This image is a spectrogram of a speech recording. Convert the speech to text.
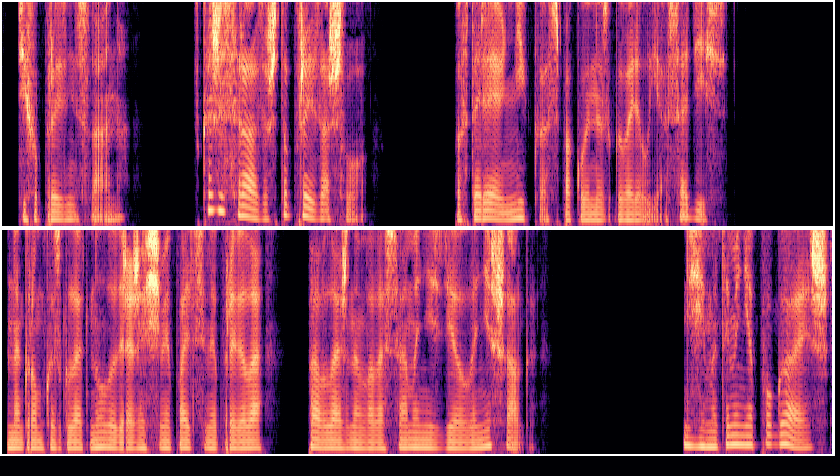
— тихо произнесла она. «Скажи сразу, что произошло?» «Повторяю, Ника», — спокойно заговорил я, — «садись». Она громко сглотнула, дрожащими пальцами провела по влажным волосам и не сделала ни шага. «Дима, ты меня пугаешь.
